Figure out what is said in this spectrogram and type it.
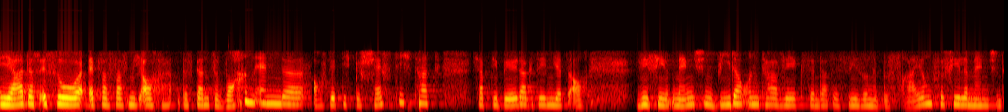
ja, das ist so etwas, was mich auch das ganze Wochenende auch wirklich beschäftigt hat. Ich habe die Bilder gesehen, jetzt auch, wie viele Menschen wieder unterwegs sind. Das ist wie so eine Befreiung für viele Menschen.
